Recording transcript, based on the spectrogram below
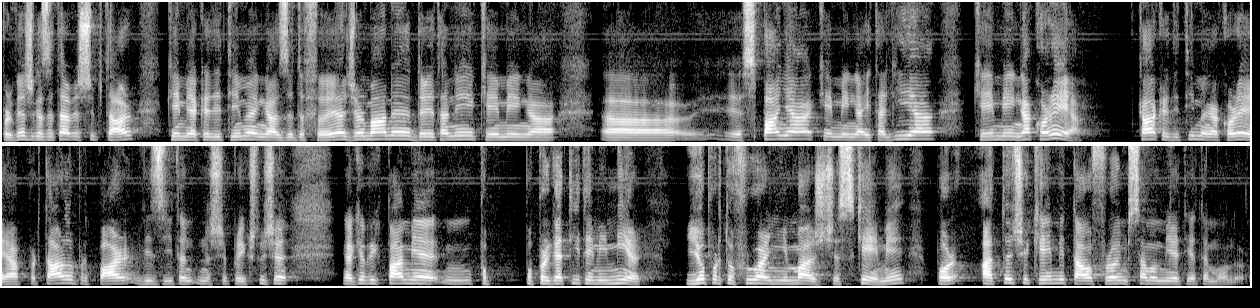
Përveç gazetarëve shqiptarë, kemi akreditime nga ZDF-ja gjermane, deri tani kemi nga Spanja, kemi nga Italia, kemi nga Koreja. Ka akreditime nga Koreja për të ardhur për të parë vizitën në Shqipëri. Kështu që nga kjo pikëpamje po, po përgatitemi mirë. Jo për të ofruar një imazh që s'kemi, por atë që kemi ta ofrojmë sa më mirë të jetë e mundur.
